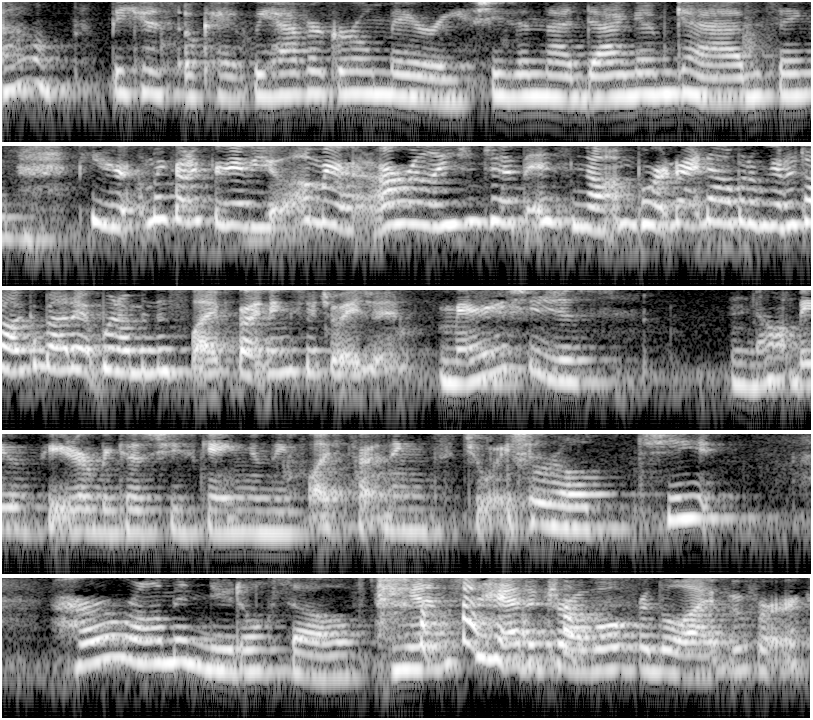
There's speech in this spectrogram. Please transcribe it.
Oh, Because okay, we have our girl Mary. She's in that daggum cab saying, "Peter, oh my god, I forgive you. Oh my god, our relationship is not important right now, but I'm gonna talk about it when I'm in this life-threatening situation." Mary should just not be with Peter because she's getting in these life-threatening situations. For real, she, her ramen noodle self can't stay out of trouble for the life of her.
